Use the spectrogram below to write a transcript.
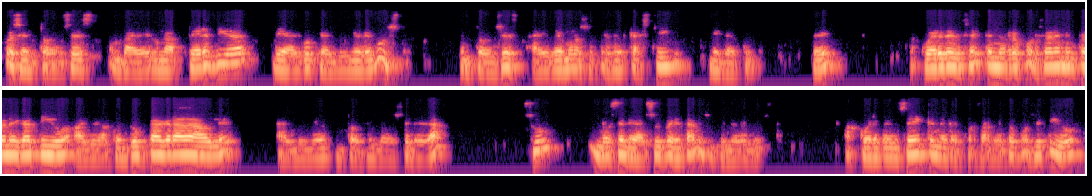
pues entonces va a haber una pérdida de algo que al niño le gusta. Entonces, ahí vemos nosotros el castigo negativo. ¿sí? Acuérdense que en el reforzamiento negativo hay una conducta agradable, al niño entonces no se le da su, no se le da sus vegetales si no le gusta. Acuérdense que en el reforzamiento positivo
